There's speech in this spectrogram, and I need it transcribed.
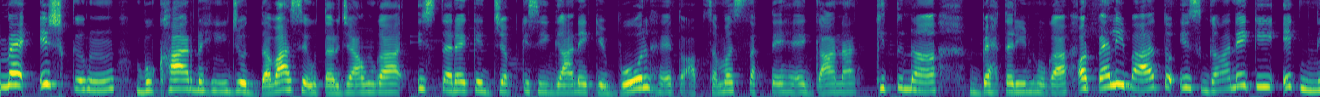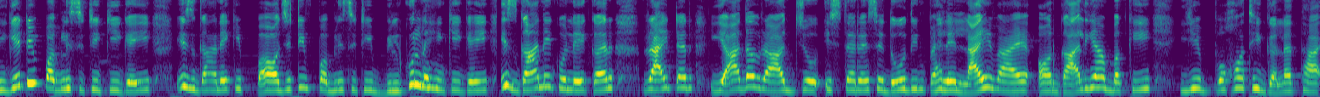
मैं इश्क हूँ, बुखार नहीं, जो दवा से उतर जाऊँगा। इस तरह के जब किसी गाने के बोल हैं तो आप समझ सकते हैं गाना कितना बेहतरीन होगा। और पहली बात तो इस गाने की एक निगेटिव पब्लिसिटी की गई। इस गाने की पॉजिटिव पब्लिसिटी बिल्कुल नहीं की गई। इस गाने को लेकर राइटर यादव राज जो इस तरह से दो दिन पहले लाइव आए और गालियाँ बकी, ये बहुत ही गलत था।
